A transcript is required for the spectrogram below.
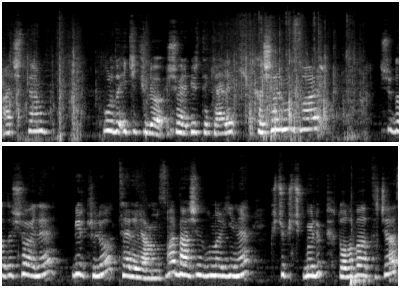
açtım. Burada 2 kilo şöyle bir tekerlek kaşarımız var. Şurada da şöyle 1 kilo tereyağımız var. Ben şimdi bunları yine küçük küçük bölüp dolaba atacağız.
